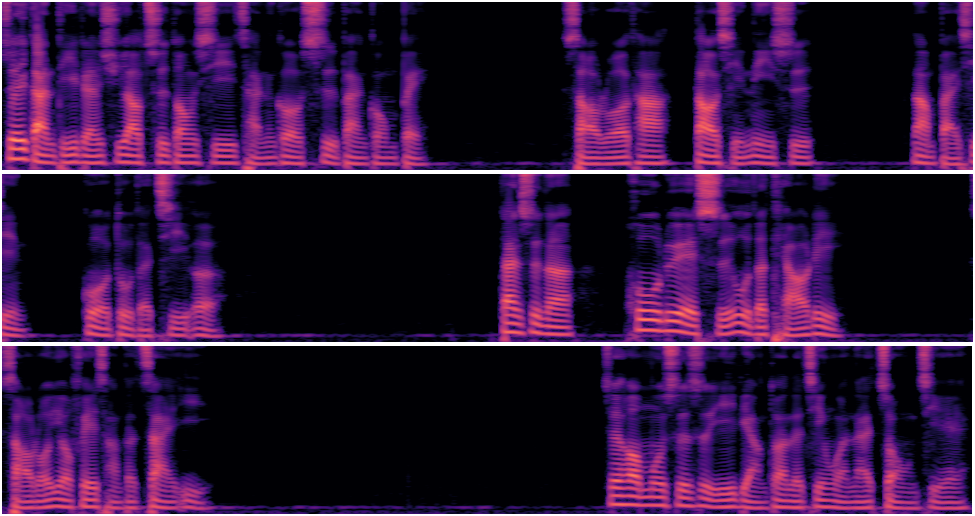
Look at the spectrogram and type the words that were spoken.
追赶敌人需要吃东西才能够事半功倍。扫罗他。倒行逆施，让百姓过度的饥饿。但是呢，忽略食物的条例，扫罗又非常的在意。最后，牧师是以两段的经文来总结：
